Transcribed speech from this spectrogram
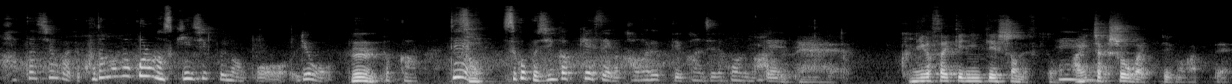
発達障害って子供の頃のスキンシップのこう量うん。とかでそう、すごく人格形成が変わるっていう感じで本あるで。ね国が最近認定したんですけど、ええ。愛着障害っていうのがあって、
